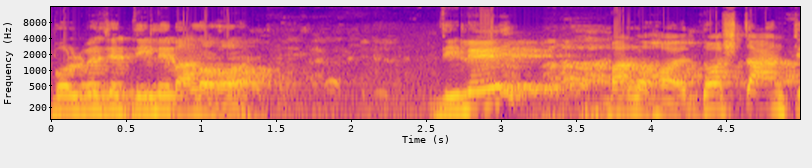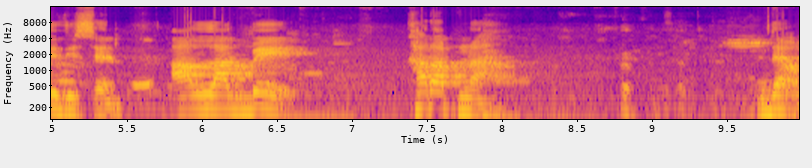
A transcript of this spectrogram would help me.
বলবে যে দিলে ভালো হয়। দিলে ভালো হয়। দশটা আংটি দিছেন, আর লাগবে, খারাপ না। দাও,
